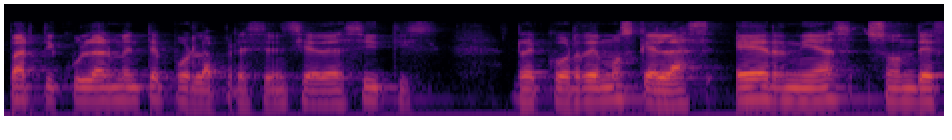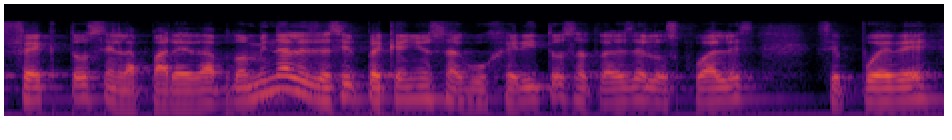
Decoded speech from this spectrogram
particularmente por la presencia de asitis. Recordemos que las hernias son defectos en la pared abdominal, es decir, pequeños agujeritos a través de los cuales se puede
